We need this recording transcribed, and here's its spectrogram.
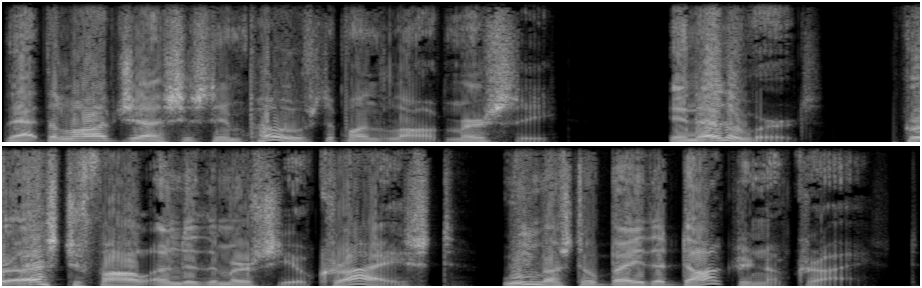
that the law of justice imposed upon the law of mercy. In other words, for us to fall under the mercy of Christ, we must obey the doctrine of Christ.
